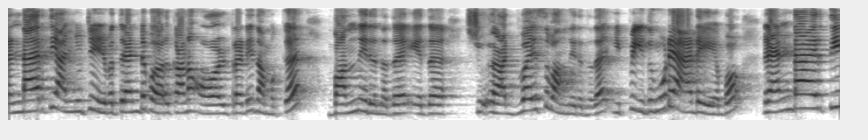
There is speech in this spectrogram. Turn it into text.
രണ്ടായിരത്തി അഞ്ഞൂറ്റി എഴുപത്തിരണ്ട് പേർക്കാണ് ഓൾറെഡി നമുക്ക് വന്നിരുന്നത് ഇത് അഡ്വൈസ് വന്നിരുന്നത്. ഇപ്പൊ ഇതും കൂടി ആഡ് ചെയ്യുമ്പോൾ രണ്ടായിരത്തി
